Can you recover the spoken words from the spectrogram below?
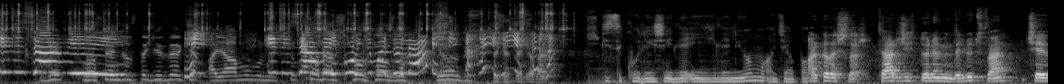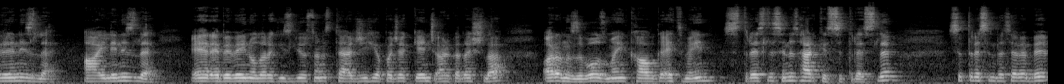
Enis Dün abi. Los Angeles'ta gezerken ayağımı vurmuştum. Kadar abi, boynuma dolar. Gördüm. Şaka şaka ben. Psikolojiyle ilgileniyor mu acaba? Arkadaşlar tercih döneminde lütfen çevrenizle, ailenizle eğer ebeveyn olarak izliyorsanız tercih yapacak genç arkadaşla aranızı bozmayın, kavga etmeyin. Streslisiniz, herkes stresli. Stresin de sebebi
